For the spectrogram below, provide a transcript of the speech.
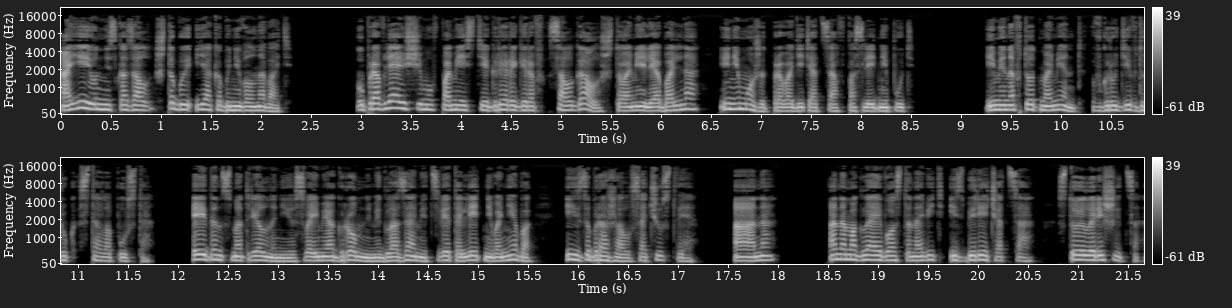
А ей он не сказал, чтобы якобы не волновать. Управляющему в поместье Грерогеров солгал, что Амелия больна и не может проводить отца в последний путь. Именно в тот момент в груди вдруг стало пусто. Эйден смотрел на нее своими огромными глазами цвета летнего неба и изображал сочувствие. А она? Она могла его остановить и сберечь отца. Стоило решиться,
